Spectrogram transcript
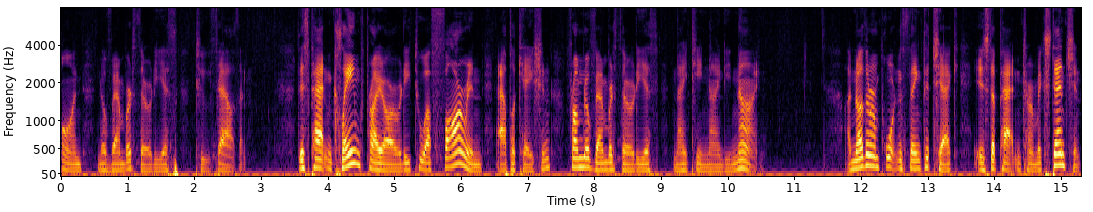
on November 30th, 2000. This patent claimed priority to a foreign application from November 30th, 1999. Another important thing to check is the patent term extension.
